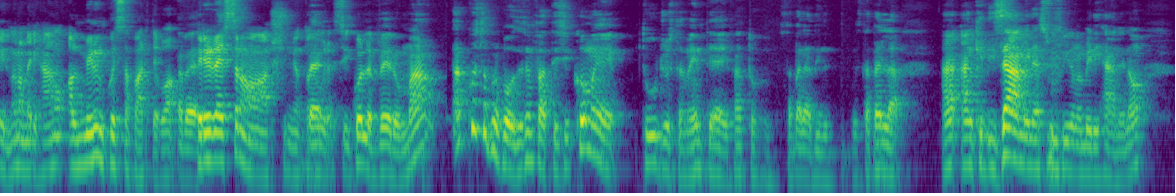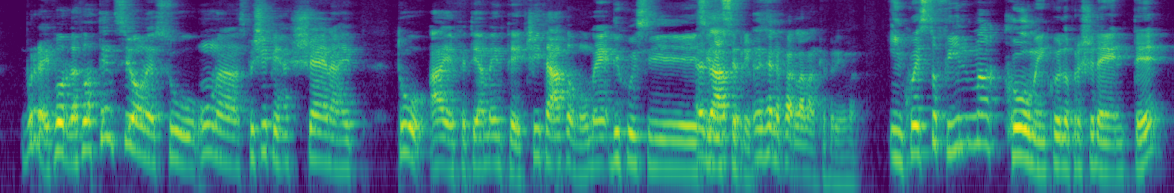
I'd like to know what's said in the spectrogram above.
e non americano, almeno in questa parte qua. Vabbè. Per il resto era una scimmiottatura. Beh, sì, quello è vero, ma a questo proposito, infatti, siccome tu giustamente hai fatto questa bella, di- questa bella a- anche disamina sui film americani, no? Vorrei porre la tua attenzione su una specifica scena che tu hai effettivamente citato come... Di cui si, si esatto, disse prima. se ne parlava anche prima. In questo film, come in quello precedente,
